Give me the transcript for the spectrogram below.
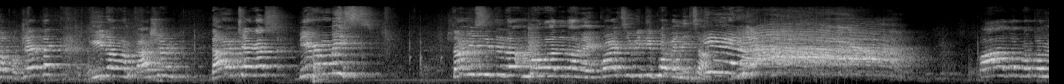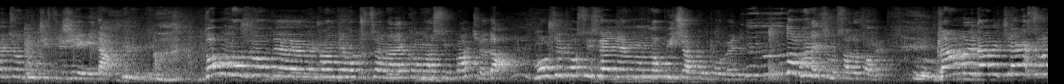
za početak i da vam kažem da večeras biramo mis. Šta mislite da, mlade dame, pobednica? Pa dobro, tome će odlučiti živi, da. Dobro, možda ovde među ovim djevojčicama neka moja simpatija, da. Možda i posle izvedem na piće ako pobedi. Dobro, nećemo sad o tome. Glavno je da večeras ovde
